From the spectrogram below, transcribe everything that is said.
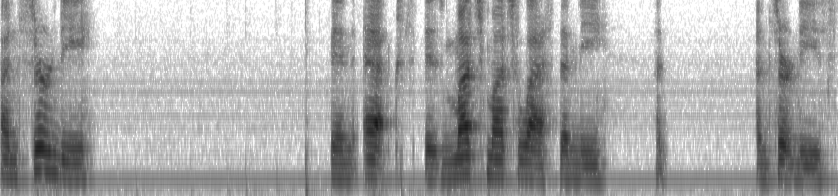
uncertainty in x is much, much less than the uncertainties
